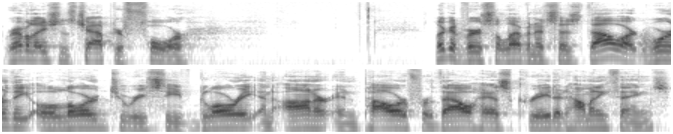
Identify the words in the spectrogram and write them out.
Revelations chapter 4. Look at verse 11. It says, Thou art worthy, O Lord, to receive glory and honor and power, for thou hast created how many things?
